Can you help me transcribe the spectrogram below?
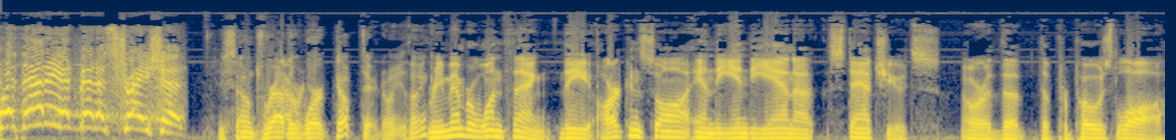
with any administration. He sounds rather worked up there, don't you think? Remember one thing the Arkansas and the Indiana statutes, or the, the proposed law,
